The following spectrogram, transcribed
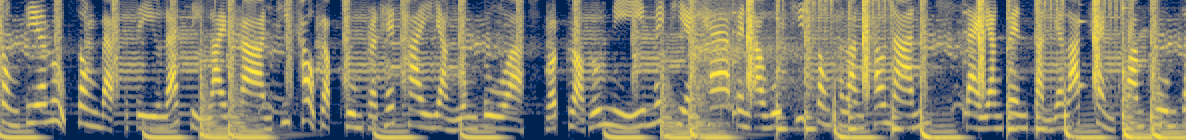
ทรงเตี้ยรูปทรงแบบสตีลและสีลายพรางที่เข้ากับภูมิประเทศไทยอย่างลงตัว รถเกราะรุ่นนี้ไม่เพียงแค่เป็นอาวุธที่ทรงพลังเท่านั้น แต่ยังเป็นสัญลักษณ์แห่งความภูมิใจ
